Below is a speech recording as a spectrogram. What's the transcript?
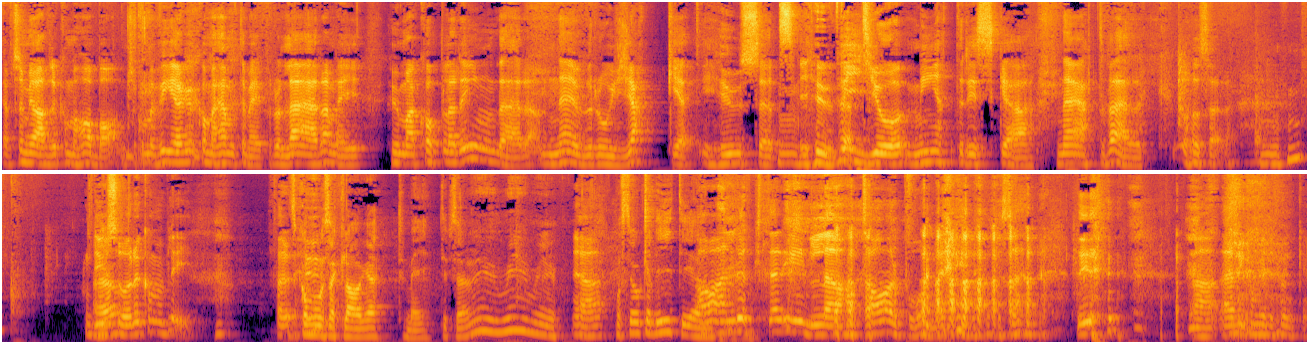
Eftersom jag aldrig kommer ha barn så kommer Vega komma hem till mig för att lära mig hur man kopplar in det här neurojacket i husets I huvudet? biometriska nätverk och så här. Det är ju Ja. så det kommer bli. För Så kommer hur- så här klaga till mig. Typ "Mm, mm, mm. ja. måste jag åka dit igen? Ja, han luktar illa och han tar på mig. Så här, det, ja, det kommer inte funka.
